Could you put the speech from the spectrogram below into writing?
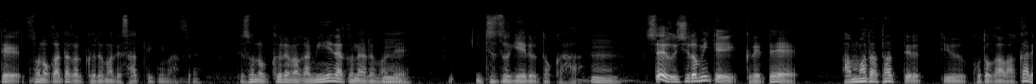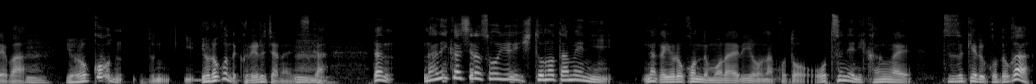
でその方が車で去っていきます。でその車が見えなくなるまで居続けるとか、うん。そして後ろ見てくれてあまだ立ってるっていうことが分かれば、うん。喜ぶ喜んでくれるじゃないですか,、だから何かしらそういう人のためになんか喜んでもらえるようなことを常に考え続けることが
